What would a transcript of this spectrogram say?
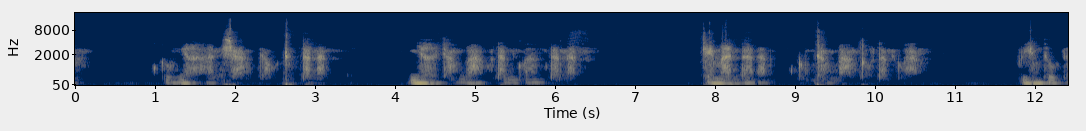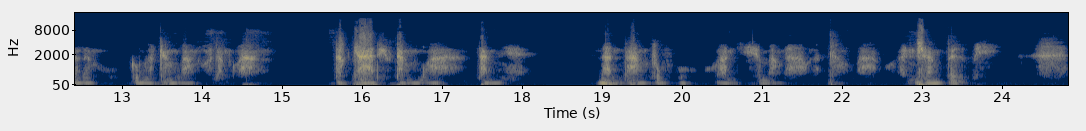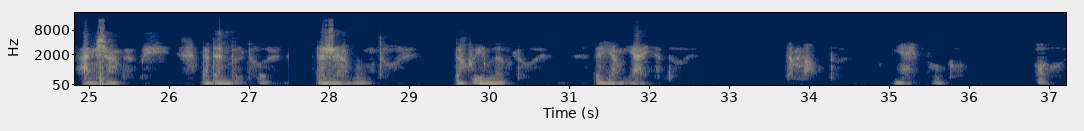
cũng nhờ ánh sáng cầu trúc thanh ảnh nhờ căn bản của thanh quang thanh ảnh cái màn ta đắp cũng căn bản của thanh quang. Viên thuốc ta đắp cũng là căn bản của thanh quang. Tất cả đều thăng hoa, thanh nhẹ. Nền tảng phục vụ của anh chị em bạn nào là căn bản của ánh sáng từ bi. Ánh sáng từ bi đã đến với tôi, đã rờ buông tôi đã khuyên lớn tôi đã dẫn dạy cho tôi. Tâm mong tôi nhẹ vô cùng. Ôi,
